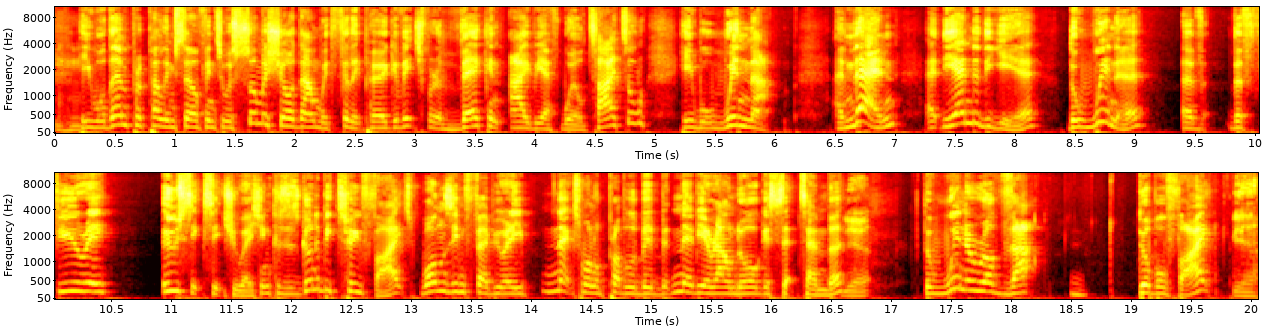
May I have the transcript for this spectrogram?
Mm-hmm. He will then propel himself into a summer showdown with Filip Hrgovic for a vacant IBF world title. He will win that. And then, at the end of the year, the winner of the Fury Usyk situation because there's going to be two fights. One's in February. Next one will probably be maybe around August, September. Yeah. The winner of that double fight. Yeah.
